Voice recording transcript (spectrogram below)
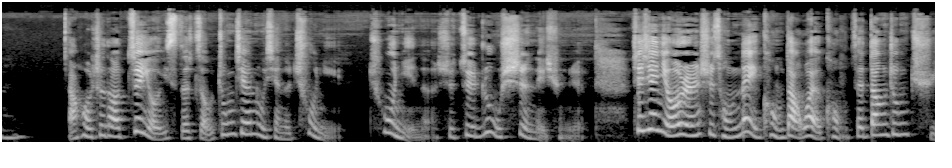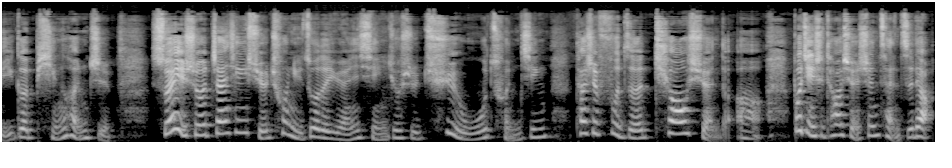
嗯，然后说到最有意思的，走中间路线的处女。处女呢是最入世那群人，这些牛人是从内控到外控，在当中取一个平衡值。所以说，占星学处女座的原型就是去无存精，他是负责挑选的啊，不仅是挑选生产资料，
